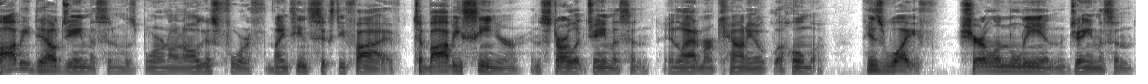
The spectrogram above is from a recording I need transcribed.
Bobby Dale Jamison was born on August 4th, 1965, to Bobby Sr. and Starlet Jamison in Latimer County, Oklahoma. His wife, Sherilyn Leon Jamison,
